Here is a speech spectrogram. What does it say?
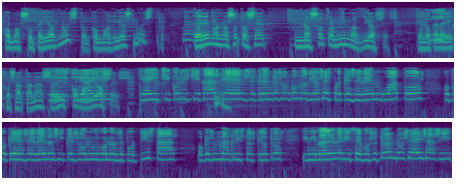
como superior nuestro, como Dios nuestro. Queremos nosotros ser nosotros mismos dioses, que es lo que Sí. le dijo Satanás, seréis Y- como y hay, dioses. Y hay chicos y chicas que se creen que son como dioses porque se ven guapos o porque se ven así que son muy buenos deportistas o que son más listos que otros. Y mi madre me dice, vosotros no seáis así.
